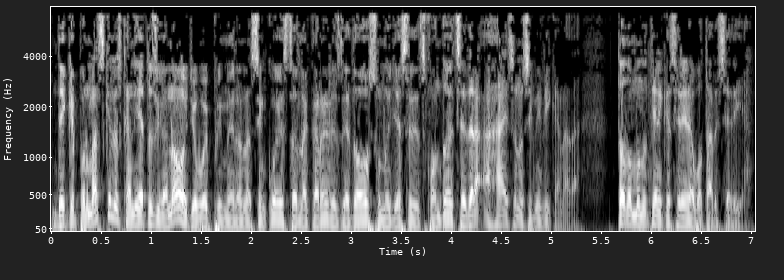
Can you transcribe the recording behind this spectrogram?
de que por más que los candidatos digan, no, yo voy primero en las encuestas, la carrera es de dos, uno ya se desfondó, etcétera, ajá, eso no significa nada. Todo el mundo tiene que salir a votar ese día.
